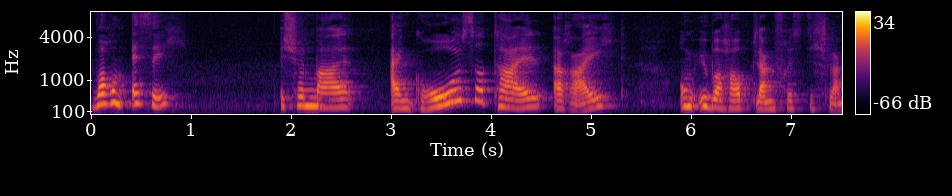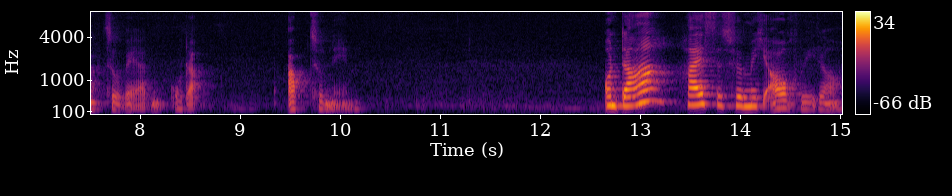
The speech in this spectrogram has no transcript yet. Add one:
warum esse ich, ist schon mal ein großer Teil erreicht, um überhaupt langfristig schlank zu werden oder abzunehmen. Und da heißt es für mich auch wieder,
